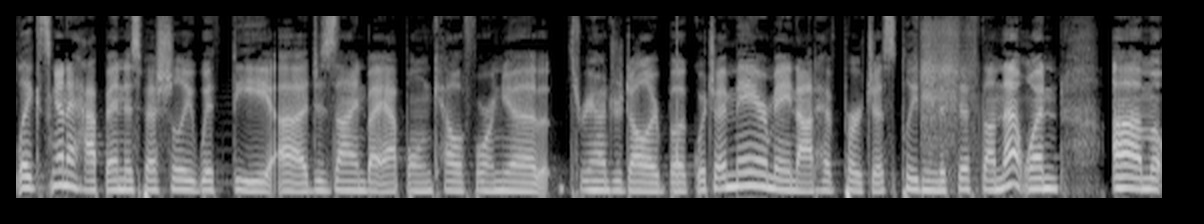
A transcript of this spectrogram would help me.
like it's going to happen, especially with the uh, by Apple in California $300 book, which I may or may not have purchased, pleading the fifth on that one. Um,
